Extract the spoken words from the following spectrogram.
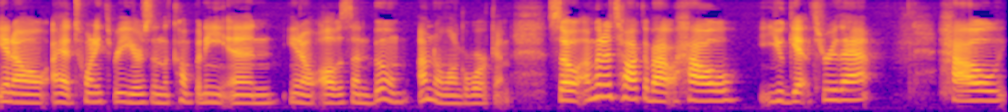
You know, I had 23 years in the company and, you know, all of a sudden, boom, I'm no longer working. So I'm going to talk about how you get through that, how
